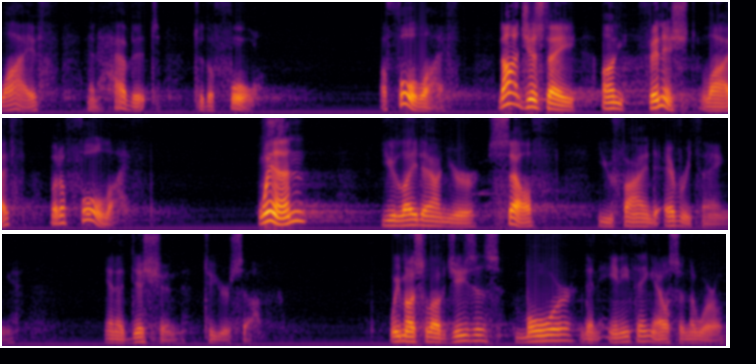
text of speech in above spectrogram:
life and have it to the full. A full life. Not just a unfinished life, but a full life. When you lay down yourself, you find everything in addition to yourself. We must love Jesus more than anything else in the world.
